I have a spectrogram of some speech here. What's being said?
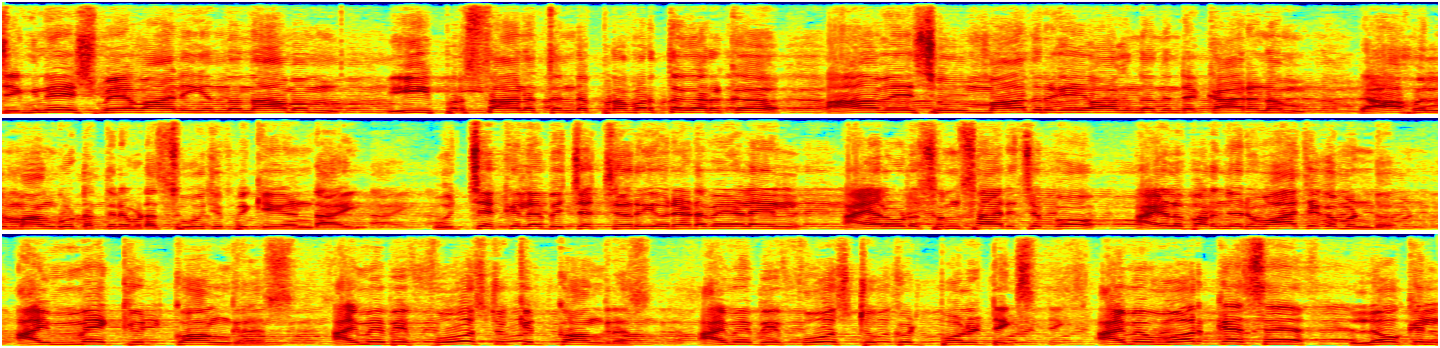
ജിഗ്നേഷ് മേവാനി എന്ന നാമം ഈ പ്രസ്ഥാനത്തിന്റെ പ്രവർത്തകർക്ക് ആവേശവും മാതൃകയാകുന്നതിന്റെ കാരണം രാഹുൽ മാങ്കൂട്ടത്തിന് ഇവിടെ സൂചിപ്പിക്കുകയുണ്ടായി. ഉച്ചയ്ക്ക് ലഭിച്ച ചെറിയൊരു ഇടവേളയിൽ അയാളോട് സംസാരിച്ചപ്പോ അയാൾ പറഞ്ഞൊരു വാചകമുണ്ട്. I may quit Congress I may be forced to quit Congress I may be forced to quit politics I may work as a local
